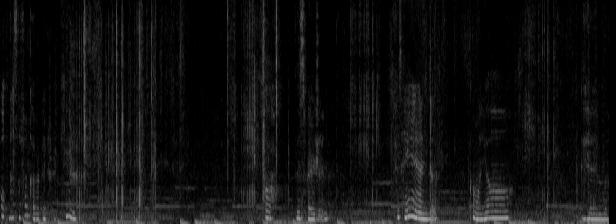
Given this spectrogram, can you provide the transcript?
Oh, that's the front cover picture. Cute. Oh, this version. His hand. Come on, y'all. Look at him.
